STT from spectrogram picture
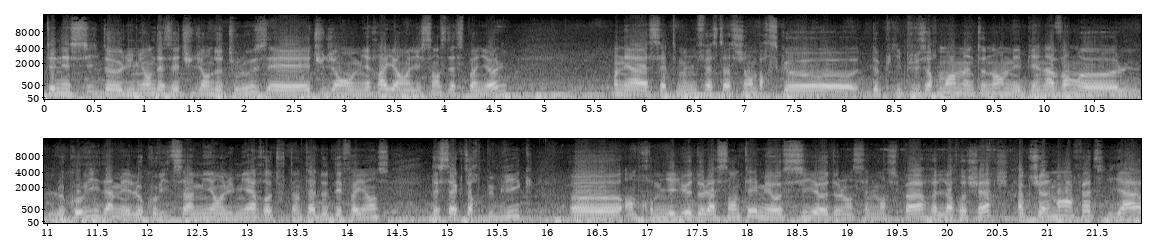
Tennessee de l'Union des étudiants de Toulouse et étudiant au Mirail en licence d'espagnol. On est à cette manifestation parce que euh, depuis plusieurs mois maintenant, mais bien avant euh, le Covid, hein, mais le Covid ça a mis en lumière euh, tout un tas de défaillances des secteurs publics, en premier lieu de la santé, mais aussi de l'enseignement supérieur et de la recherche. Actuellement, en fait, il y a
